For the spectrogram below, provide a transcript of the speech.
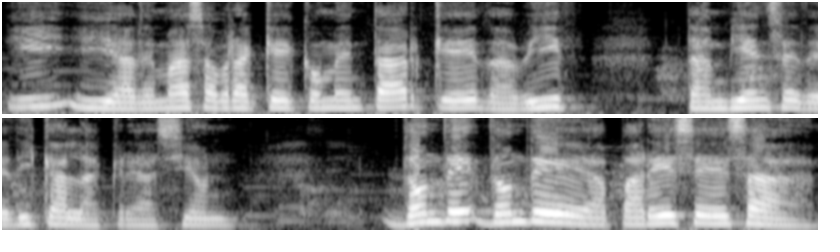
Y, y además habrá que comentar que David también se dedica a la creación. ¿Dónde, dónde aparece esa,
